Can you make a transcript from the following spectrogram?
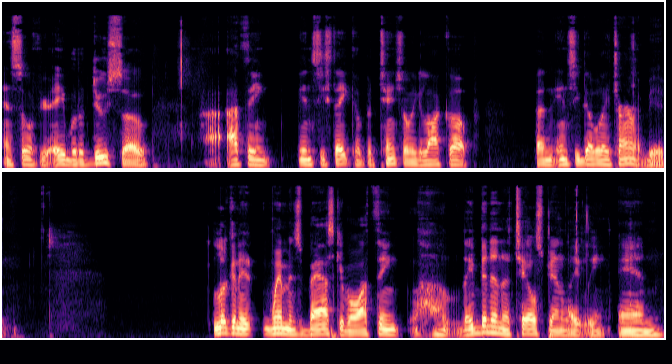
and so if you're able to do so, I, I think NC State could potentially lock up an NCAA tournament bid. Looking at women's basketball, I think they've been in a tailspin lately, and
